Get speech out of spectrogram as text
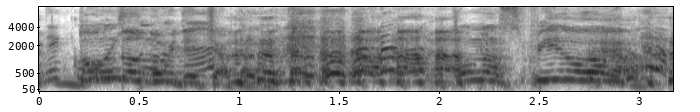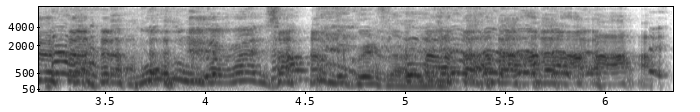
えでどんどん伸びていっちゃうからそんなスピードだから5分かかん3分で食えるからね。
